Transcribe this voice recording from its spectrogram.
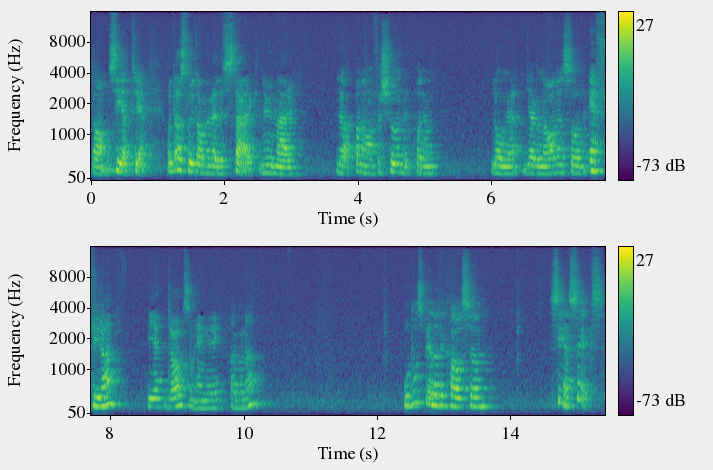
dam C3. Och där står ju damen väldigt stark nu när löparna har försvunnit på den långa diagonalen. Så F4 är ett drag som hänger i ögonen. Och då spelade Karlsson C6.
